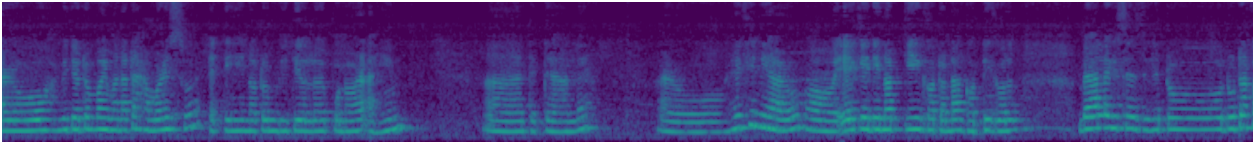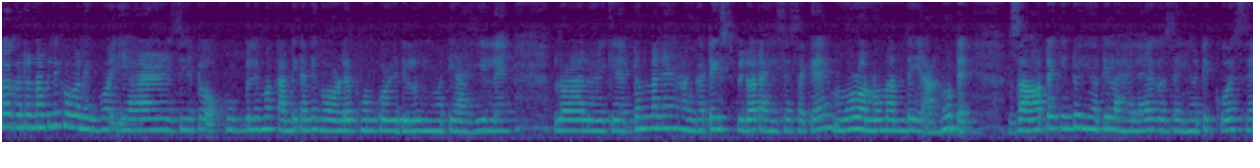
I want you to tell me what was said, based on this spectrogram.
আৰু ভিডিঅ'টো মই ইমানতে সামৰিছো এটি নতুন ভিডিঅ' লৈ পুনৰ আহিম আহ, তেতিয়াহ'লে। আৰু সেইখিনিয়ে আৰু এইকেইদিনত কি ঘটনা ঘটি গ'ল। বেয়া লাগিছে যিহেতু দুটাকৈ ঘটনা বুলি ক'ব লাগিব। ইয়াৰ যিহেতু অসুখ বুলি মই কান্দি কান্দি ঘৰলৈ ফোন কৰি দিলো সিহঁতি আহিলে। লৰালৰিকে। একদম মানে সাংঘাতিক স্পীডত আহিছে চাগে। মোৰ অনুমান দেই আহোতে। যাওঁতে কিন্তু সিহঁতি লাহে লাহে গৈছে। সিহঁতি কৈছে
